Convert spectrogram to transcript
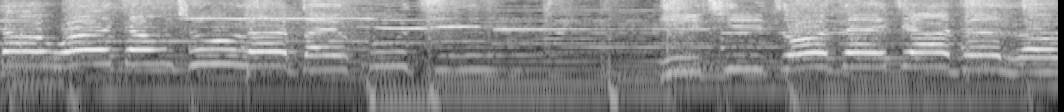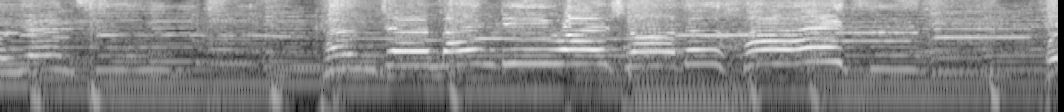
到我长出了白胡子，一起坐在家的老院子，看着满地玩耍的孩子，回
